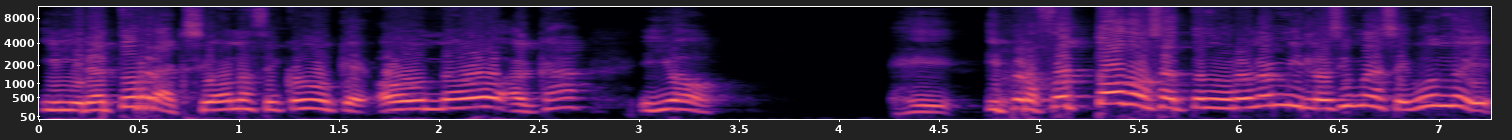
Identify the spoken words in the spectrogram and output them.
y miré tu reacción así como que, oh no, acá. Y yo, Y, pero fue todo, o sea, te duró una milésima de segundo y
